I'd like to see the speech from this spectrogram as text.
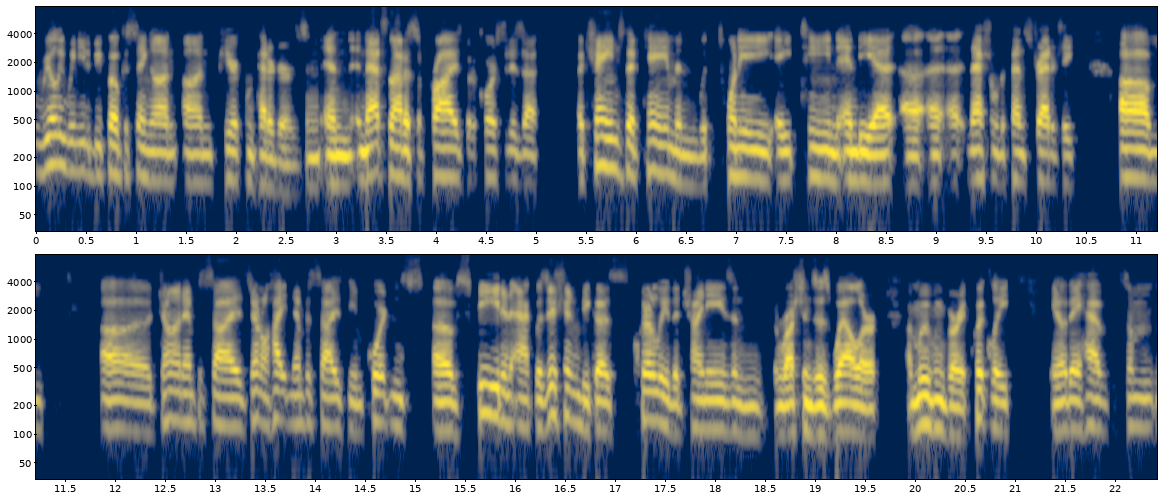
really we need to be focusing on on peer competitors, and and and that's not a surprise, but of course it is a a change that came in with 2018 NDA, uh, uh, uh, National Defense Strategy. Um, uh, John emphasized, General Hyten emphasized the importance of speed and acquisition because clearly the Chinese and the Russians as well are, are moving very quickly. You know, they have some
